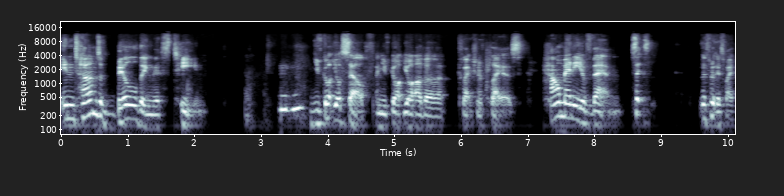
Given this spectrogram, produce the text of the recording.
In terms of building this team, Mhm. you've got yourself and you've got your other collection of players. How many of them? so let's put it this way:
